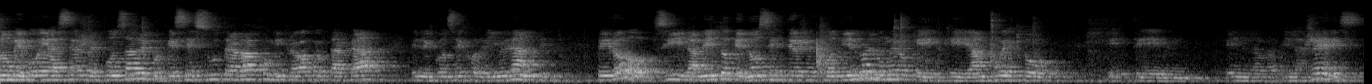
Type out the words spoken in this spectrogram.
no me voy a hacer responsable porque ese es su trabajo, mi trabajo está acá en el Consejo Deliberante. Pero sí, lamento que no se esté respondiendo al número que, han puesto este, en, las redes.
